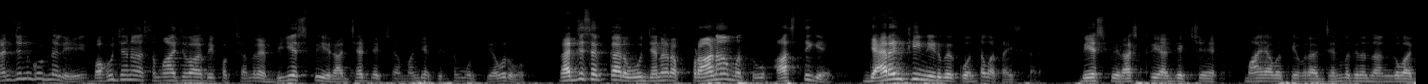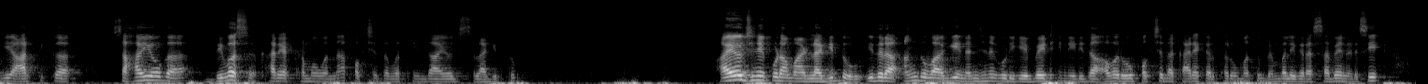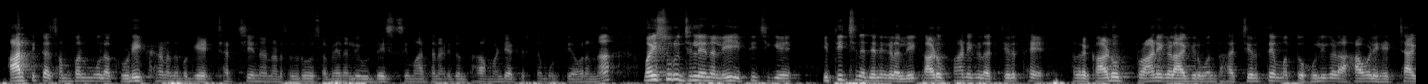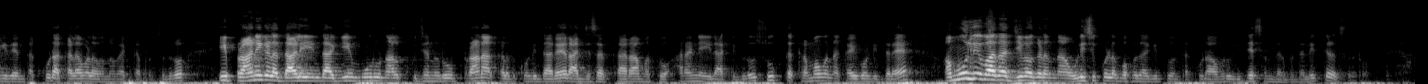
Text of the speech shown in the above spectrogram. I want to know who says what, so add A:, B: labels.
A: ನಂಜನಗೂಡಿನಲ್ಲಿ ಬಹುಜನ ಸಮಾಜವಾದಿ ಪಕ್ಷ ಅಂದ್ರೆ ಬಿಎಸ್ಪಿ ರಾಜ್ಯಾಧ್ಯಕ್ಷ ಮಂಡ್ಯ ಕೃಷ್ಣಮೂರ್ತಿ ಅವರು ರಾಜ್ಯ ಸರ್ಕಾರವು ಜನರ ಪ್ರಾಣ ಮತ್ತು ಆಸ್ತಿಗೆ ಗ್ಯಾರಂಟಿ ನೀಡಬೇಕು ಅಂತ ಒತ್ತಾಯಿಸಿದ್ದಾರೆ. ಬಿಎಸ್ಪಿ ರಾಷ್ಟ್ರೀಯ ಅಧ್ಯಕ್ಷೆ ಮಾಯಾವತಿ ಅವರ ಜನ್ಮದಿನದ ಅಂಗವಾಗಿ ಆರ್ಥಿಕ ಸಹಯೋಗ ದಿವಸ್ ಕಾರ್ಯಕ್ರಮವನ್ನ ಪಕ್ಷದ ವತಿಯಿಂದ ಆಯೋಜಿಸಲಾಗಿತ್ತು. ಆಯೋಜನೆ ಕೂಡ ಮಾಡಲಾಗಿದ್ದು, ಇದರ ಅಂಗವಾಗಿ ನಂಜನಗೂಡಿಗೆ ಭೇಟಿ ನೀಡಿದ ಅವರು, ಪಕ್ಷದ ಕಾರ್ಯಕರ್ತರು ಮತ್ತು ಬೆಂಬಲಿಗರ ಸಭೆ ನಡೆಸಿ ಆರ್ಥಿಕ ಸಂಪನ್ಮೂಲ ಕ್ರೋಢೀಕರಣದ ಬಗ್ಗೆ ಚರ್ಚೆಯನ್ನು ನಡೆಸಿದರು. ಸಭೆಯಲ್ಲಿ ಉದ್ದೇಶಿಸಿ ಮಾತನಾಡಿದಂತಹ ಮಂಡ್ಯ ಕೃಷ್ಣಮೂರ್ತಿ ಅವರನ್ನು ಮೈಸೂರು ಜಿಲ್ಲೆಯಲ್ಲಿ ಇತ್ತೀಚೆಗೆ ಇತ್ತೀಚಿನ ದಿನಗಳಲ್ಲಿ ಕಾಡು ಪ್ರಾಣಿಗಳ ಚಿರತೆ, ಅಂದರೆ ಕಾಡು ಪ್ರಾಣಿಗಳಾಗಿರುವಂತಹ ಚಿರತೆ ಮತ್ತು ಹುಲಿಗಳ ಹಾವಳಿ ಹೆಚ್ಚಾಗಿದೆ ಅಂತ ಕೂಡ ಕಳವಳವನ್ನು ವ್ಯಕ್ತಪಡಿಸಿದರು. ಈ ಪ್ರಾಣಿಗಳ ದಾಳಿಯಿಂದಾಗಿ ಮೂರು ನಾಲ್ಕು ಜನರು ಪ್ರಾಣ ಕಳೆದುಕೊಂಡಿದ್ದಾರೆ. ರಾಜ್ಯ ಸರ್ಕಾರ ಮತ್ತು ಅರಣ್ಯ ಇಲಾಖೆಗಳು ಸೂಕ್ತ ಕ್ರಮವನ್ನು ಕೈಗೊಂಡಿದ್ದರೆ ಅಮೂಲ್ಯವಾದ ಜೀವಗಳನ್ನು ಉಳಿಸಿಕೊಳ್ಳಬಹುದಾಗಿತ್ತು ಅಂತ ಕೂಡ ಅವರು ಇದೇ ಸಂದರ್ಭದಲ್ಲಿ ತಿಳಿಸಿದರು.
